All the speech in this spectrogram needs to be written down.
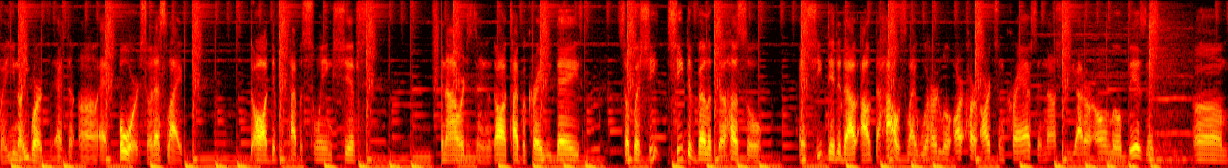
but you know he worked at the uh, at Ford. So that's like all different type of swing shifts and hours and all type of crazy days. So, but she she developed a hustle, and she did it out out the house, like with her little art, her arts and crafts, and now she got her own little business um,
